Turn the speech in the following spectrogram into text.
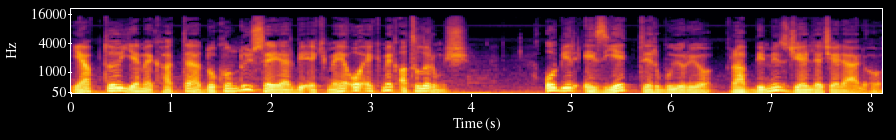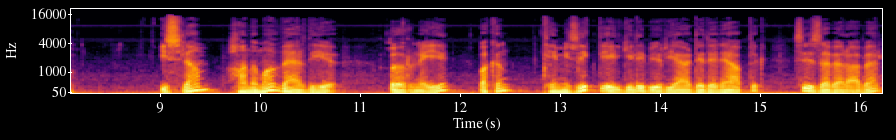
Yaptığı yemek hatta dokunduysa eğer bir ekmeğe o ekmek atılırmış. O bir eziyettir buyuruyor Rabbimiz Celle Celaluhu. İslam hanıma verdiği örneği bakın temizlikle ilgili bir yerde de ne yaptık? Sizle beraber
